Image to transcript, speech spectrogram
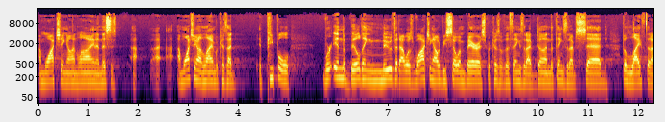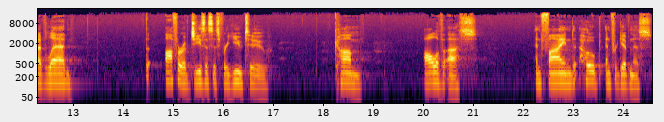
I'm watching online, and this is, I, am watching online because I, if people were in the building knew that I was watching, I would be so embarrassed because of the things that I've done, the things that I've said, the life that I've led. The offer of Jesus is for you too. Come, all of us, and find hope and forgiveness.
